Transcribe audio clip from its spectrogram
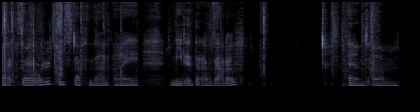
Okay, so I ordered some stuff that I needed that I was out of. And um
